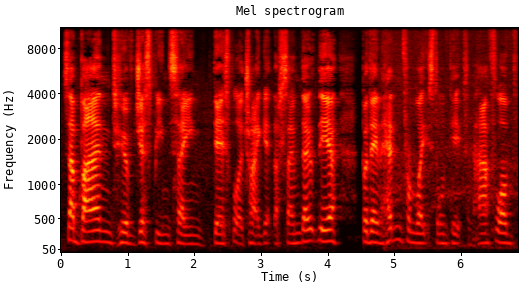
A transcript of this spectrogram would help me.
It's a band who have just been signed, desperately trying to get their sound out there, but then hidden from like Stone Tapes and Half Love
